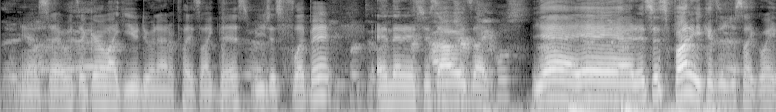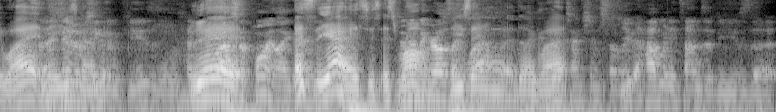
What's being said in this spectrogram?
There you know what I'm saying what's a girl like you doing at a place like this Yeah. you just flip it it, and then like- it's just always like- tables. yeah, yeah, yeah, yeah. And it's just funny because Yeah. they're just like, wait, what? And That then you shit just was. Well, Yeah. that's the point. Like, that's and- yeah. It's just it's wrong. The girl's you like, saying what? I'm they're like what? Attention, stuff like You, how many times have you used that?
